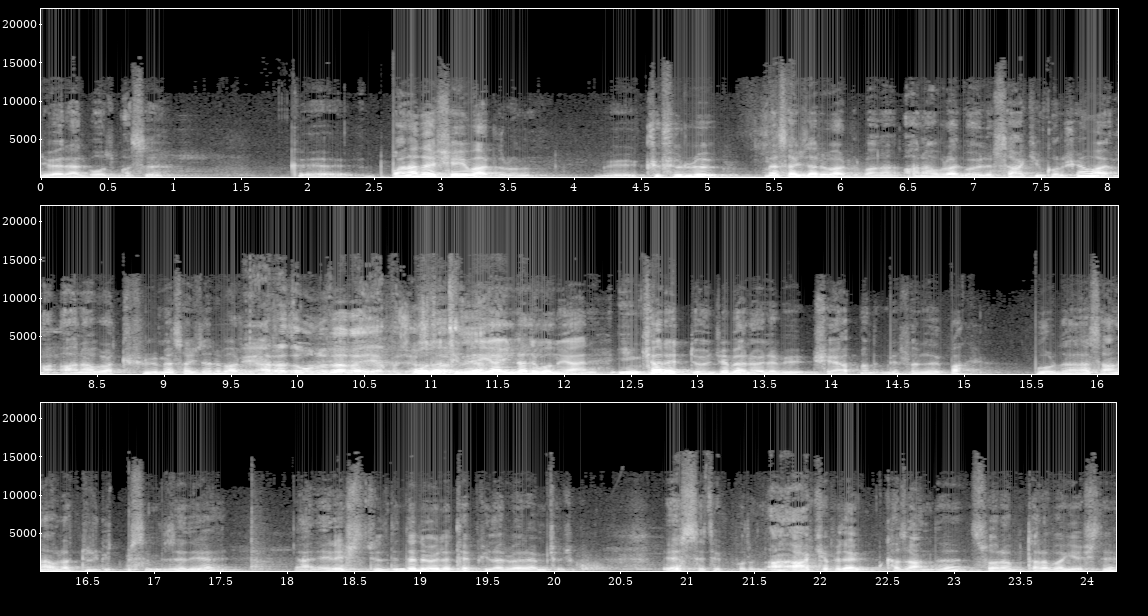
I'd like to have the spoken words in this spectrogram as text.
liberal bozması. E, bana da şey vardır onun. e, küfürlü mesajları vardır bana. Ana avrat öyle sakin konuşuyor ama ana avrat küfürlü mesajları vardır. Bir arada onu da da yapacaklar. O da TİB'de ya. yayınladık onu yani. İnkar etti önce ben öyle bir şey atmadım diye. Sonra dedik bak burada nasıl ana avrat düz gitmişsin bize diye. Yani eleştirildiğinde de öyle tepkiler veren bir çocuk. Estetik burun. AKP'de kazandı. Sonra bu tarafa geçti.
